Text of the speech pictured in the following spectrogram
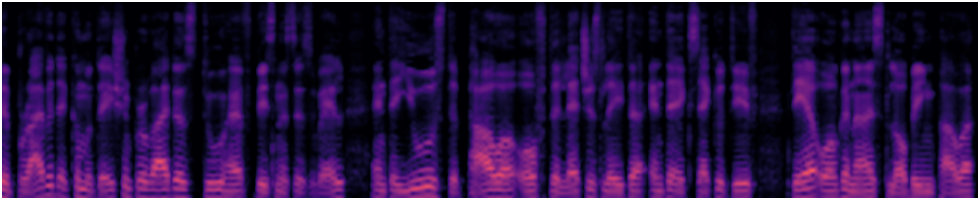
the private accommodation providers to have business as well and they use the power of the legislator and the executive their organized lobbying power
